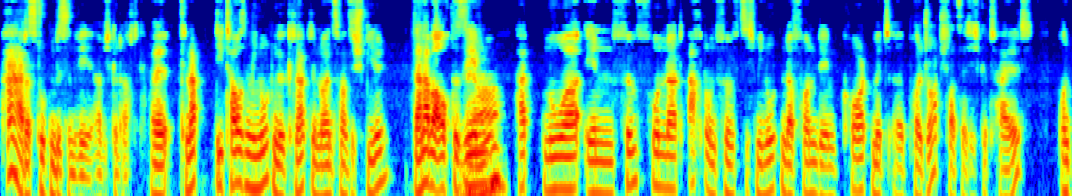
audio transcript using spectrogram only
ah, das tut ein bisschen weh, habe ich gedacht. Weil knapp die 1000 Minuten geknackt in 29 Spielen. Dann aber auch gesehen, ja. hat nur in 558 Minuten davon den Court mit äh, Paul George tatsächlich geteilt. Und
